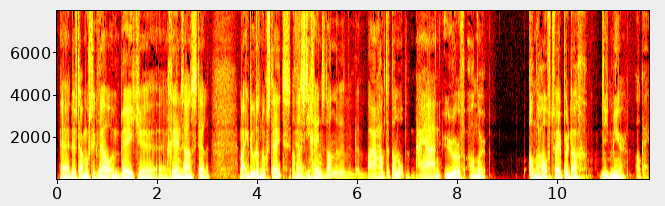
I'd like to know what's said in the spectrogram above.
Eh, dus daar moest ik wel een beetje eh, grens aan stellen. Maar ik doe dat nog steeds. Want wat Eh, is die grens dan? Waar houdt het dan op? nou ja, een uur of ander, anderhalf, twee per dag. Niet meer. Oké,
